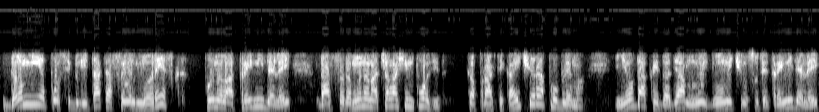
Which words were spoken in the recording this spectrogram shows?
dă mie posibilitatea să îl măresc până la 3.000 de lei, dar să rămână în același impozit. Că, practic, aici era problema. Eu, dacă îi dădeam lui 2500-3000 de lei,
